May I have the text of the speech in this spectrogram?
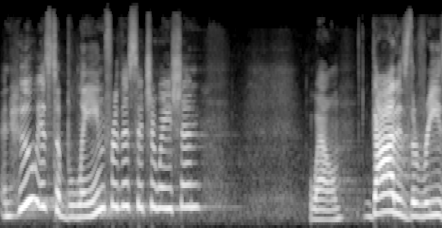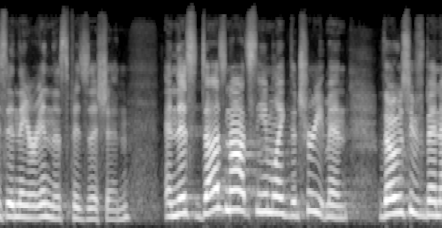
And who is to blame for this situation? Well, God is the reason they are in this position. And this does not seem like the treatment those who've been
